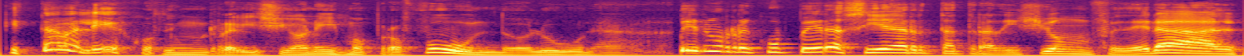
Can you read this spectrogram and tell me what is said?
que estaba lejos de un revisionismo profundo, Luna, pero recupera cierta tradición federal,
